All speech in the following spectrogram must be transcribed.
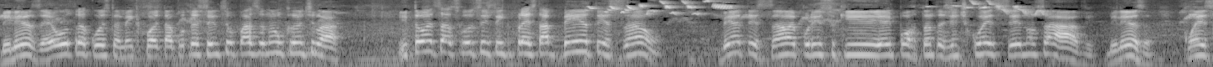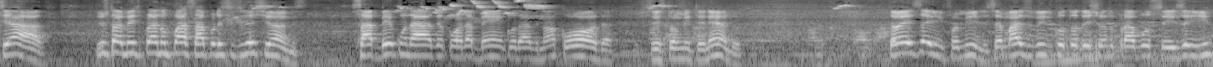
Beleza? É outra coisa também que pode estar acontecendo. Seu pássaro não cante lá. Então essas coisas vocês têm que prestar bem atenção bem atenção, é por isso que é importante a gente conhecer nossa ave, beleza? conhecer a ave. Justamente para não passar por esses vexames. Saber quando a ave acorda bem, quando a ave não acorda. Vocês estão me entendendo? Então é isso aí, família. Isso é mais um vídeo que eu tô deixando para vocês aí.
